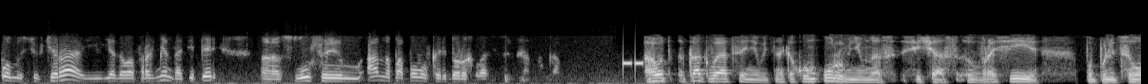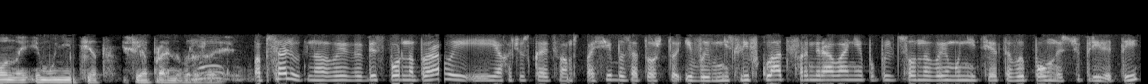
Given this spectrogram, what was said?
полностью вчера, и я дала фрагмент, а теперь э, слушаем Анна Попова в коридорах власти А вот как вы оцениваете, на каком уровне у нас сейчас в России популяционный иммунитет, если я правильно выражаюсь. Ну, абсолютно, вы, бесспорно правы, и я хочу сказать вам спасибо за то, что и вы внесли вклад в формирование популяционного иммунитета, вы полностью привиты,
